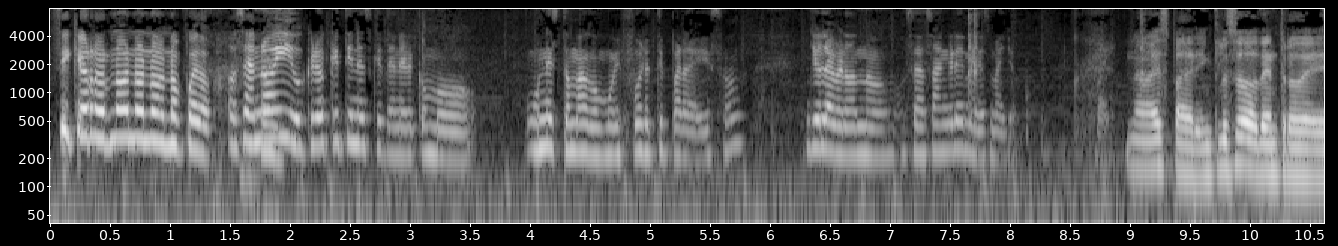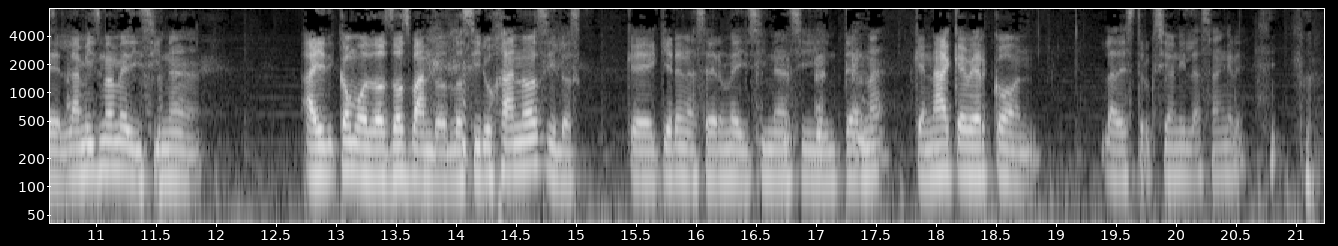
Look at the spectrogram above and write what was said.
sí, qué horror. No, no, no, no puedo. O sea, no, Iu, creo que tienes que tener como un estómago muy fuerte para eso. Yo la verdad no, o sea, sangre me desmayo. Bye. No, es padre. Incluso dentro de la misma medicina hay como los dos bandos, los cirujanos y los que quieren hacer medicina así interna, que nada que ver con la destrucción y la sangre.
